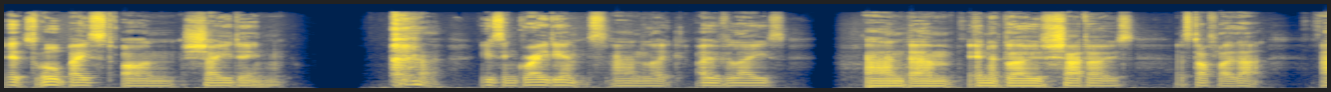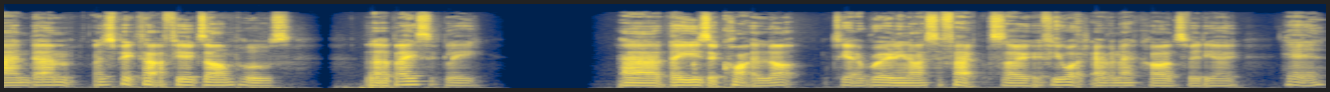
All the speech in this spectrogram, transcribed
it's all based on shading using gradients and like overlays and um, inner glows, shadows and stuff like that. And um, I just picked out a few examples that are basically, uh, they use it quite a lot to get a really nice effect. So if you watch Evan Eckard's video here,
